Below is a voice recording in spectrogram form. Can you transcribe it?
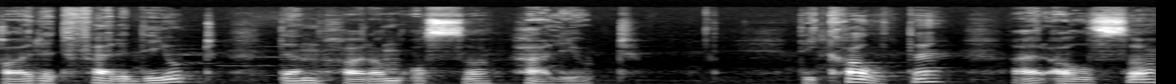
har rettferdiggjort, den har han også herliggjort. De kalte er altså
